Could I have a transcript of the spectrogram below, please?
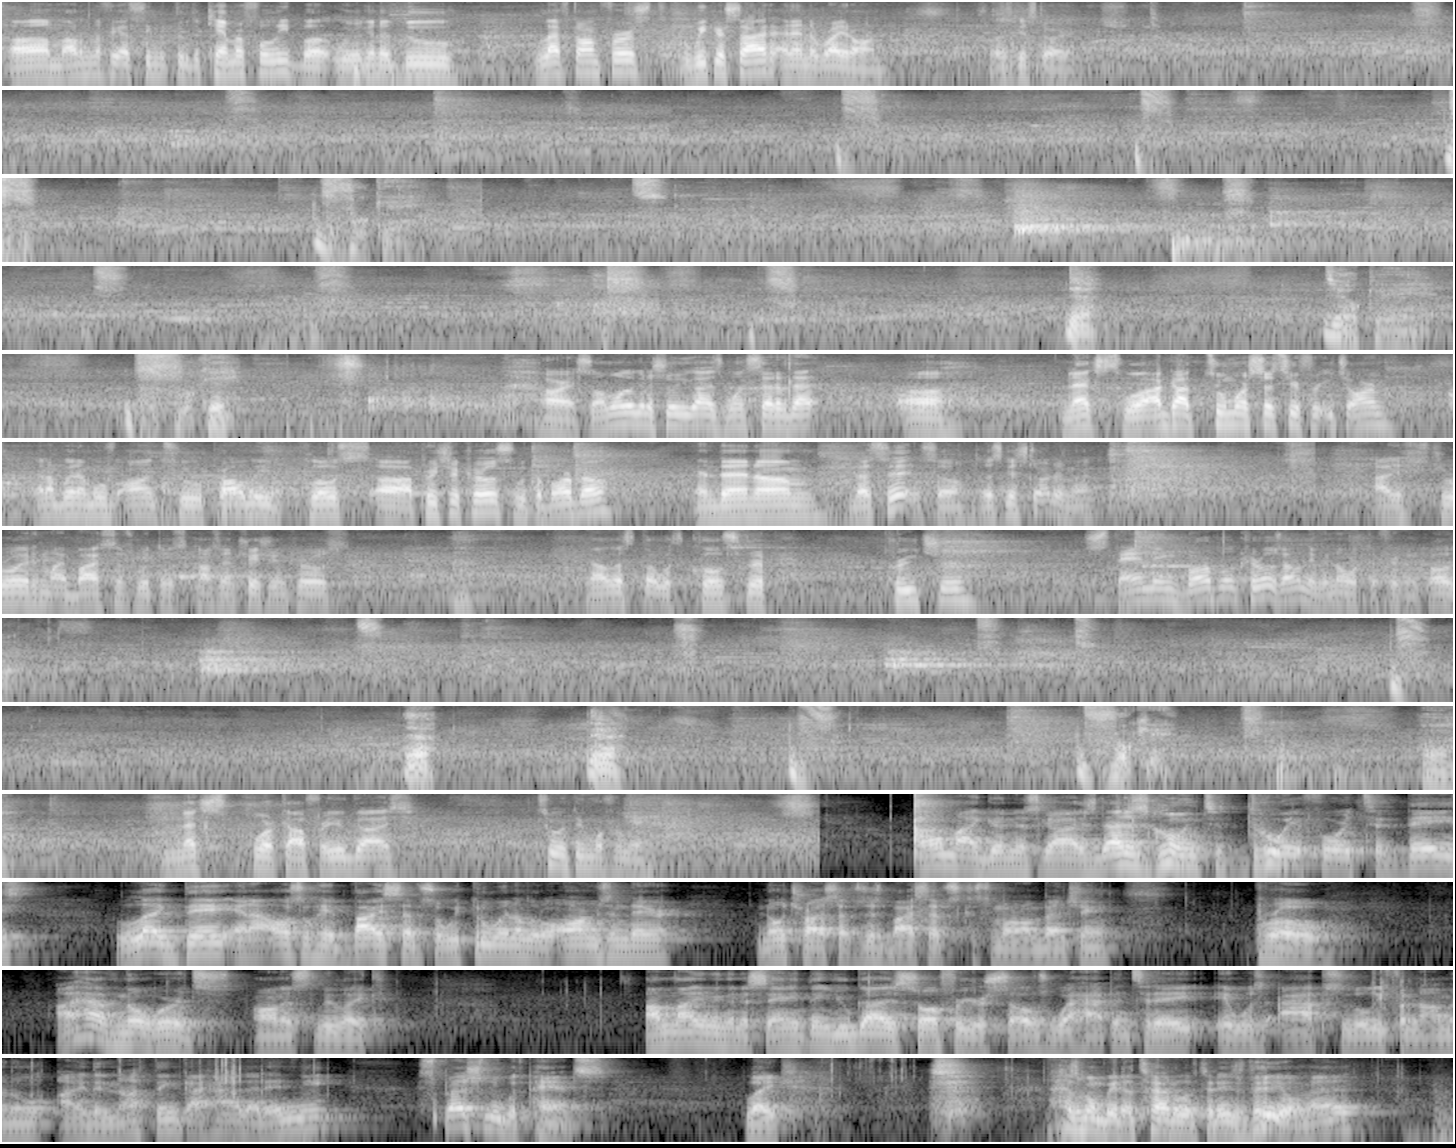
Um, I don't know if you guys see me through the camera fully, but we're gonna do left arm first, the weaker side, and then the right arm. So let's get started. Okay. Yeah. Yeah, okay. Okay. All right, so I'm only gonna show you guys one set of that. Uh, next, well, I got two more sets here for each arm. Then I'm gonna move on to probably close uh, preacher curls with the barbell. And then um, that's it. So let's get started, man. I destroyed my biceps with those concentration curls. Now let's start with close grip preacher standing barbell curls. I don't even know what to freaking call it. Okay. Uh, next workout for you guys. Two or three more for me. Oh my goodness, guys. That is going to do it for today's leg day. And I also hit biceps, so we threw in a little arms in there. No triceps, just biceps, because tomorrow I'm benching. Bro, I have no words, honestly. Like, I'm not even gonna say anything. You guys saw for yourselves what happened today. It was absolutely phenomenal. I did not think I had that in me, especially with pants. Like, that's gonna be the title of today's video, man.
